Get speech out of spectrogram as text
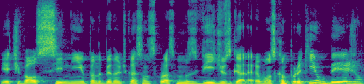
e ativar o sininho pra não perder notificação dos próximos vídeos, galera. Vamos ficando por aqui, um beijo.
